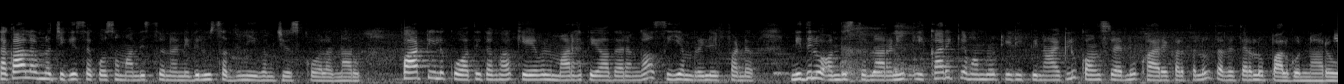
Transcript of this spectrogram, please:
సకాలంలో చికిత్స కోసం అందిస్తున్న నిధులు సద్వినియోగం చేసుకోవాలన్నారు. పార్టీలకు అతీతంగా కేవలం అర్హత ఆధారంగా సీఎం రిలీఫ్ ఫండ్ నిధులు అందిస్తున్నారని ఈ కార్యక్రమంలో టీడీపీ నాయకులు కౌన్సిలర్లు కార్యకర్తలు తదితరులు పాల్గొన్నారు.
